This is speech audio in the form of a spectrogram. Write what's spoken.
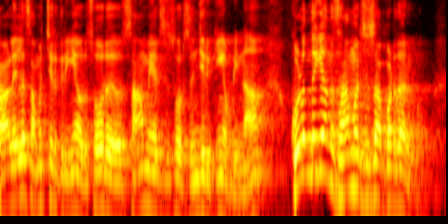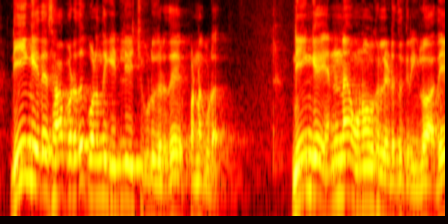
காலையில் சமைச்சிருக்கிறீங்க ஒரு சோறு ஒரு சாமி அரிசி சோறு செஞ்சுருக்கீங்க அப்படின்னா குழந்தைக்கு அந்த சாமை அரிசி சாப்பாடு தான் இருக்கும். நீங்கள் இதை சாப்பிட்றது குழந்தைக்கு இட்லி வச்சு கொடுக்குறது பண்ணக்கூடாது. நீங்கள் என்ன உணவுகள் எடுத்துக்கிறீங்களோ அதே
